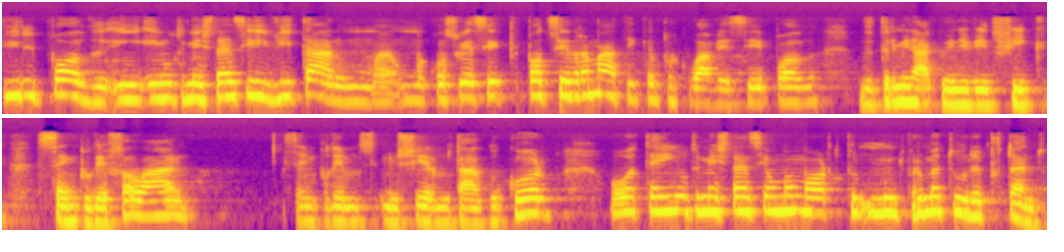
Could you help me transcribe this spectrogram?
que lhe pode, em, em, última instância, evitar uma, uma consequência que pode ser dramática, porque o AVC pode determinar que o indivíduo fique sem poder falar, sem poder mexer metade do corpo, ou até, em última instância, uma morte muito prematura. Portanto,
